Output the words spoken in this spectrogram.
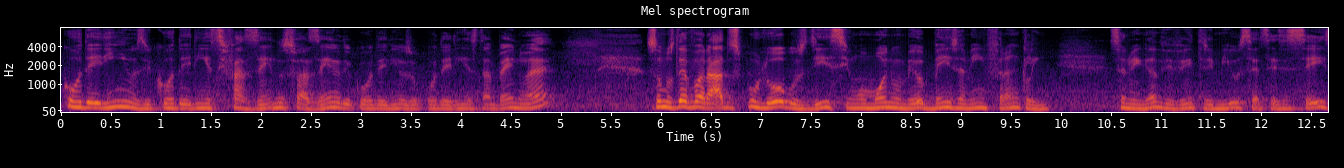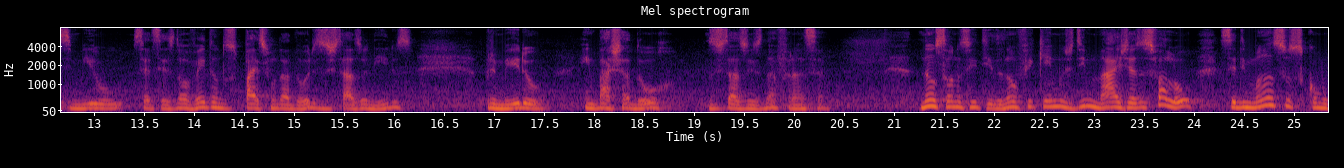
cordeirinhos e cordeirinhas, se fazendo, nos fazendo de cordeirinhos ou cordeirinhas também, não é? Somos devorados por lobos, disse um homônimo meu, Benjamin Franklin. Se não me engano, viveu entre 1706 e 1790, um dos pais fundadores dos Estados Unidos, primeiro embaixador dos Estados Unidos na França não só no sentido, não fiquemos demais. Jesus falou, sede mansos como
